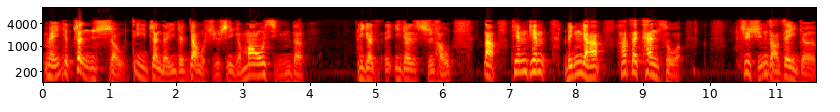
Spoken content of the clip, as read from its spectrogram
每一个镇守地震的一个钥匙是一个猫形的一个一个石头，那偏偏灵牙他在探索。去寻找这个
